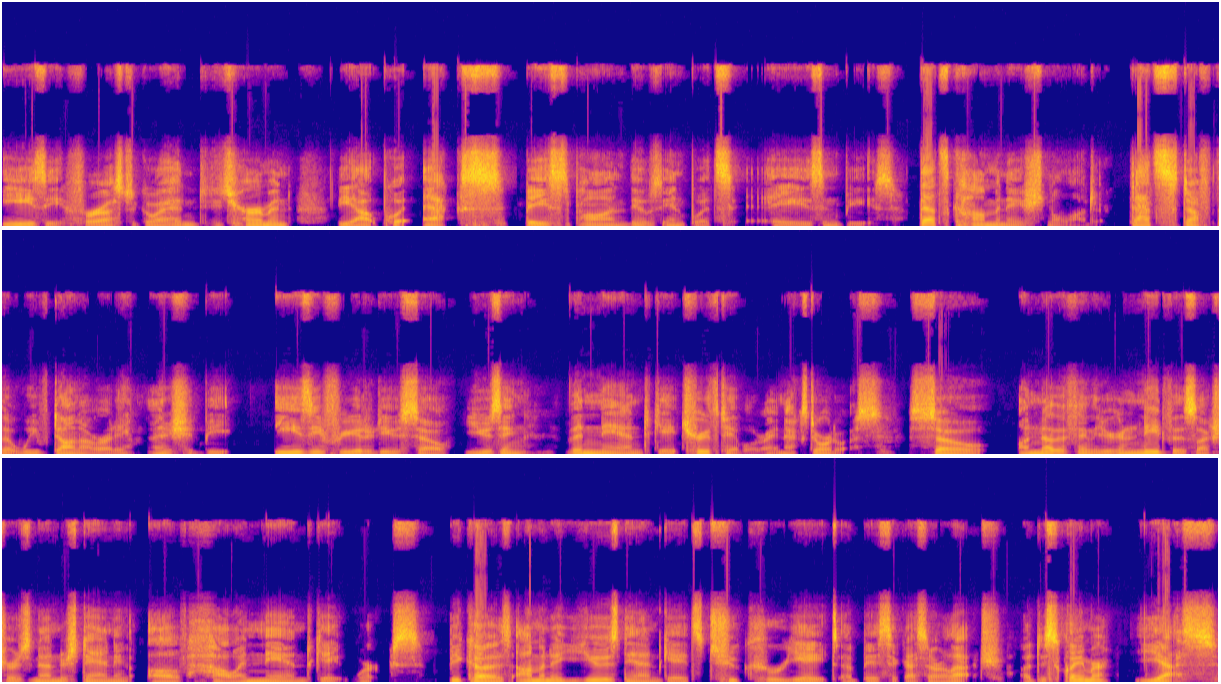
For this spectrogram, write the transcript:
easy for us to go ahead and determine the output X based upon those inputs A's and B's. That's combinational logic. That's stuff that we've done already, and it should be easy for you to do so using the NAND gate truth table right next door to us. So another thing that you're going to need for this lecture is an understanding of how a NAND gate works because I'm going to use NAND gates to create a basic SR latch. A disclaimer, yes,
